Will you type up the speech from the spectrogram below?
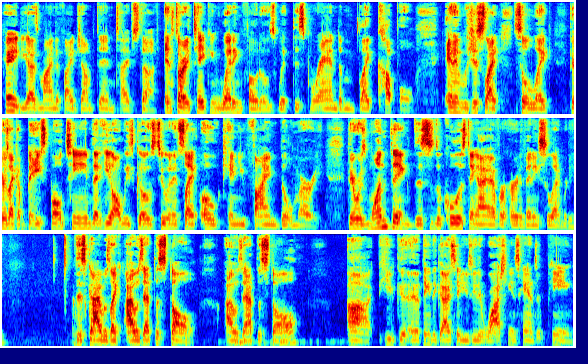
hey, do you guys mind if I jumped in type stuff and started taking wedding photos with this random like couple and it was just like so like there's like a baseball team that he always goes to and it's like oh can you find bill murray? There was one thing this is the coolest thing i ever heard of any celebrity. This guy was like i was at the stall. I was at the stall. Uh he i think the guy said he was either washing his hands or peeing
